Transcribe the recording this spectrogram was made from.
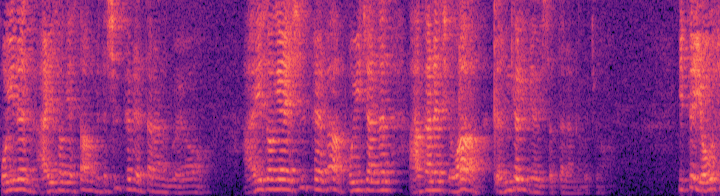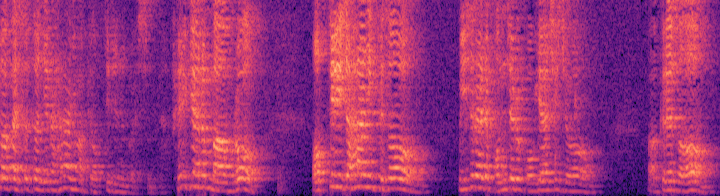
보이는 아이성의 싸움에서 실패를 했다는 거예요. 아이성의 실패가 보이지 않는 아간의 죄와 연결이 되어 있었다라는 거죠. 이때 여호수아가 있었던 일은 하나님 앞에 엎드리는 거였습니다. 회개하는 마음으로 엎드리자 하나님께서 이스라엘의 범죄를 보게 하시죠. 어, 그래서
